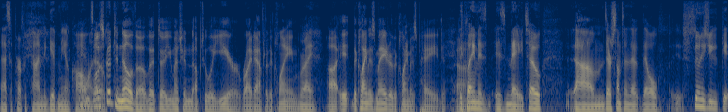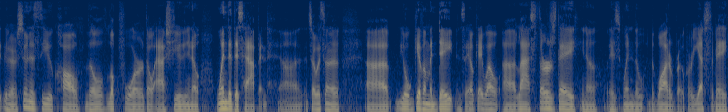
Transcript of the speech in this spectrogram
that's a perfect time to give me a call. Well, it's good to know though that uh, you mentioned up to a year right after the claim. Right. Uh, it, the claim is made or the claim is paid. the Uh, claim is is made. So um, there's something that they'll as soon as you get as soon as you call, they'll look for. They'll ask you, you know, when did this happen? Uh, and so it's a uh, you'll give them a date and say, okay, well, uh, last Thursday, you know, is when the the water broke, or yesterday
